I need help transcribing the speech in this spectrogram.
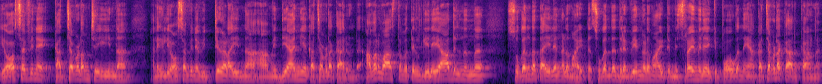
യോസഫിനെ കച്ചവടം ചെയ്യുന്ന അല്ലെങ്കിൽ യോസഫിനെ വിറ്റ് കളയുന്ന ആ മിഥ്യാന്യ കച്ചവടക്കാരുണ്ട്. അവർ വാസ്തവത്തിൽ ഗിലയാദിൽ നിന്ന് സുഗന്ധ തൈലങ്ങളുമായിട്ട് സുഗന്ധദ്രവ്യങ്ങളുമായിട്ട് മിശ്രൈമിലേക്ക് പോകുന്ന ആ കച്ചവടക്കാർക്കാണ്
